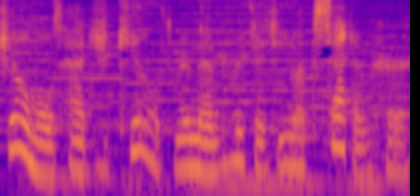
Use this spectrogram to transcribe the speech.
She almost had you killed, remember, because you upset of her.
